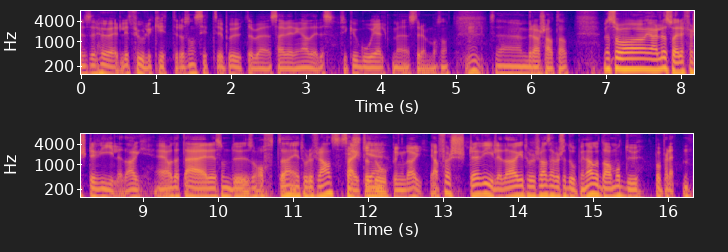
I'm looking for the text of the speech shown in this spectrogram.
Hvis dere hører litt fuglekvitter og sånn, sitter vi på uteserveringa deres. Fikk jo god hjelp med strøm og sånn. Mm. Så bra shout-out. Men så, Jarle, så er det første hviledag. Eh, Og dette er som, du, som ofte i Tour de France. Første ikke- dopingdag. Ja, første hviledag i Tour de France er første dopingdag, og da må du på pletten.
